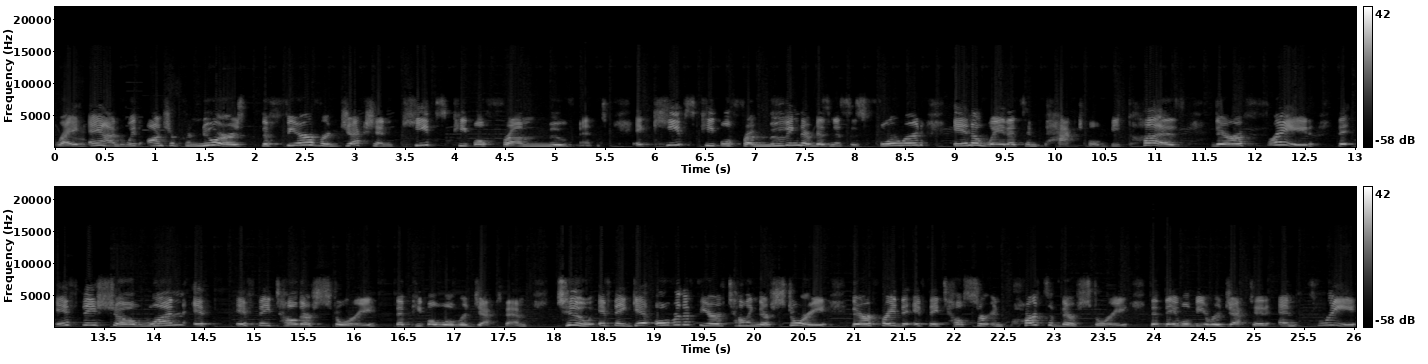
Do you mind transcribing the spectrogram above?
right? And with entrepreneurs, the fear of rejection keeps people from movement. It keeps people from moving their businesses forward in a way that's impactful because they're afraid that if they show one, if if they tell their story that people will reject them. Two, if they get over the fear of telling their story, they're afraid that if they tell certain parts of their story that they will be rejected. And three,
